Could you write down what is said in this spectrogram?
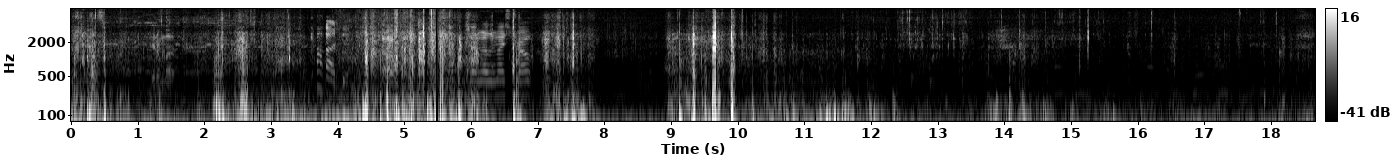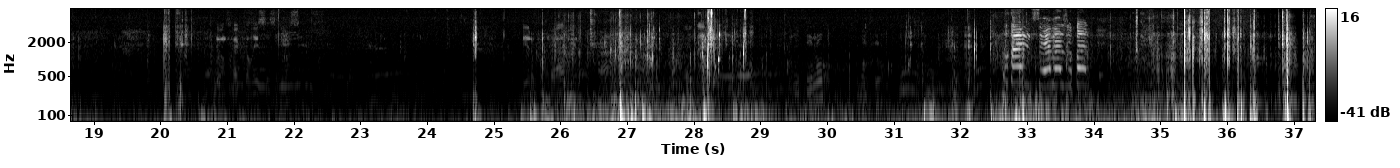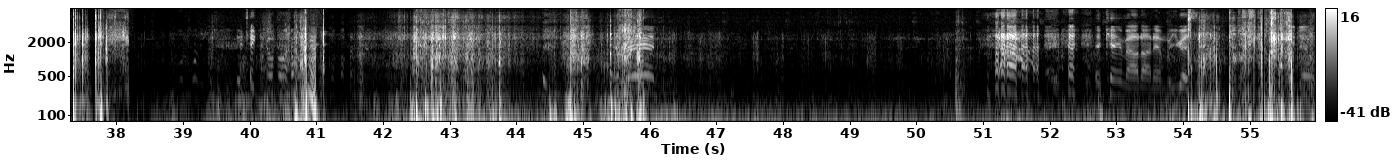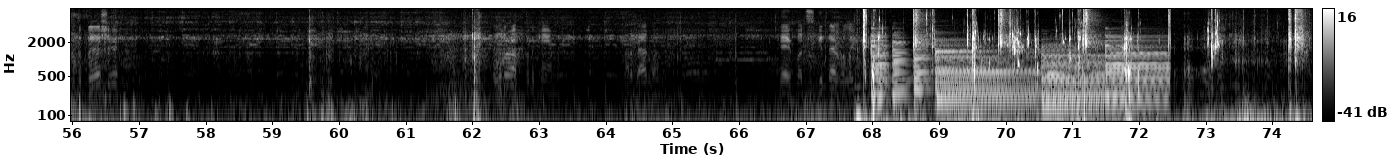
There he is. Get him up. God. Is that another nice trout? Doing quick releases in this. Beautiful trout, beautiful trout. Good thing. Can you see me? Can you see it? What? Sam has one. You take the GoPro out. Get in. it came out on him, but you guys he did with the fish here? Hold her up for the camera. Not a bad one. Okay, let's get that release.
